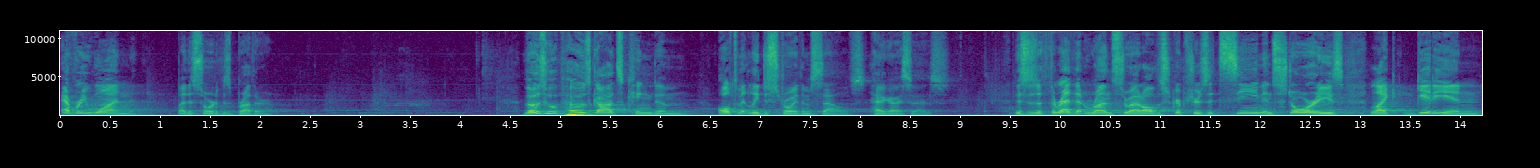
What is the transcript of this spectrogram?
every one by the sword of his brother. Those who oppose God's kingdom ultimately destroy themselves, Haggai says. This is a thread that runs throughout all the scriptures. It's seen in stories like Gideon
